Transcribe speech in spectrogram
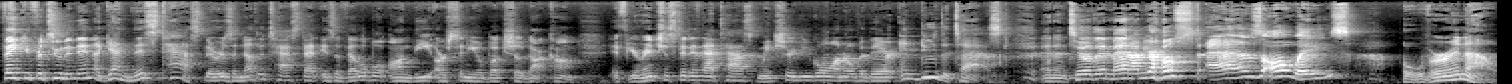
Thank you for tuning in. Again, this task, there is another task that is available on the ArsenioBuckshow.com. If you're interested in that task, make sure you go on over there and do the task. And until then, man, I'm your host, as always, over and out.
